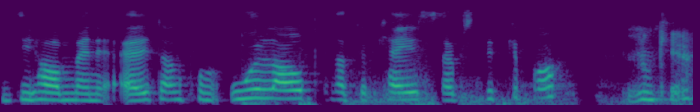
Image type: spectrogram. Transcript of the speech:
die haben meine Eltern vom Urlaub in der Türkei selbst mitgebracht. Okay.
